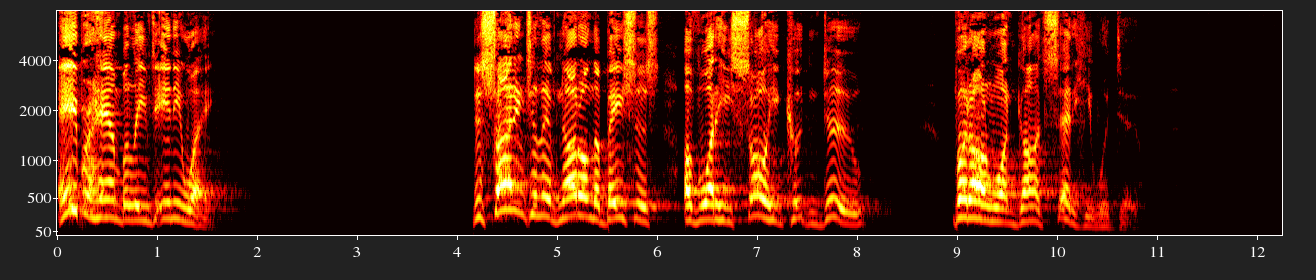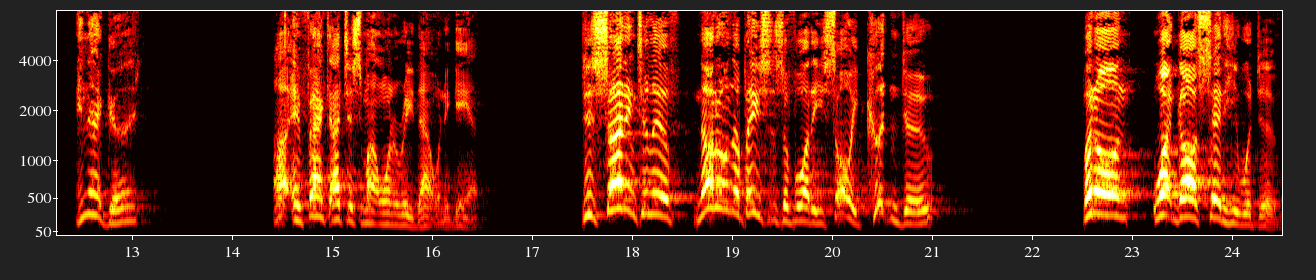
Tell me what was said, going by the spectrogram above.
Abraham believed anyway deciding to live not on the basis of what he saw he couldn't do, but on what God said he would do. Isn't that good? Uh, in fact, I just might want to read that one again. Deciding to live not on the basis of what he saw he couldn't do, but on what God said he would do.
